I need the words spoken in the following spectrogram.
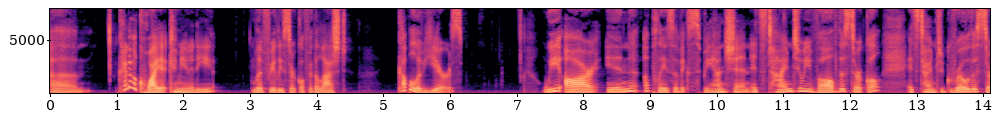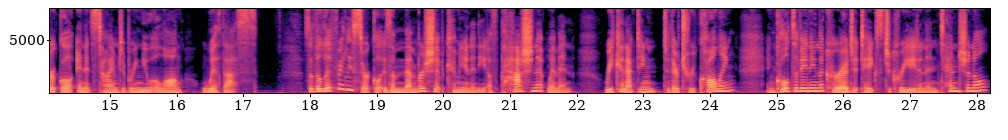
um, kind of a quiet community, Live Freely Circle, for the last couple of years we are in a place of expansion. It's time to evolve the circle, it's time to grow the circle, and it's time to bring you along with us. So, the Live Freely Circle is a membership community of passionate women reconnecting to their true calling and cultivating the courage it takes to create an intentional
